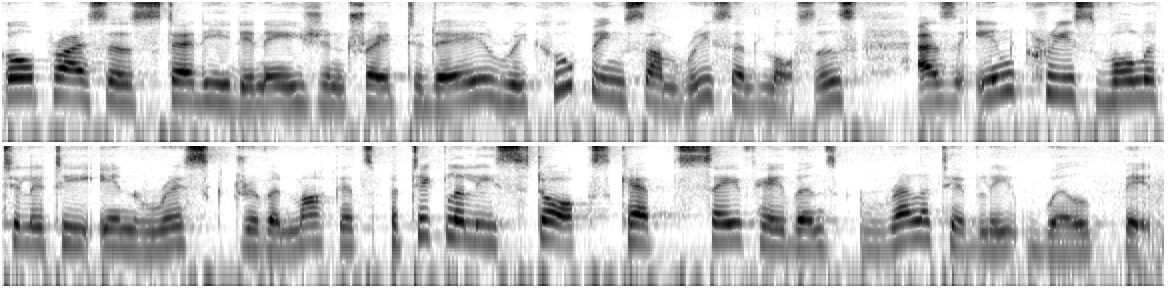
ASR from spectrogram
Gold prices steadied in Asian trade today, recouping some recent losses as increased volatility in risk-driven markets, particularly stocks, kept safe havens relatively well bid.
